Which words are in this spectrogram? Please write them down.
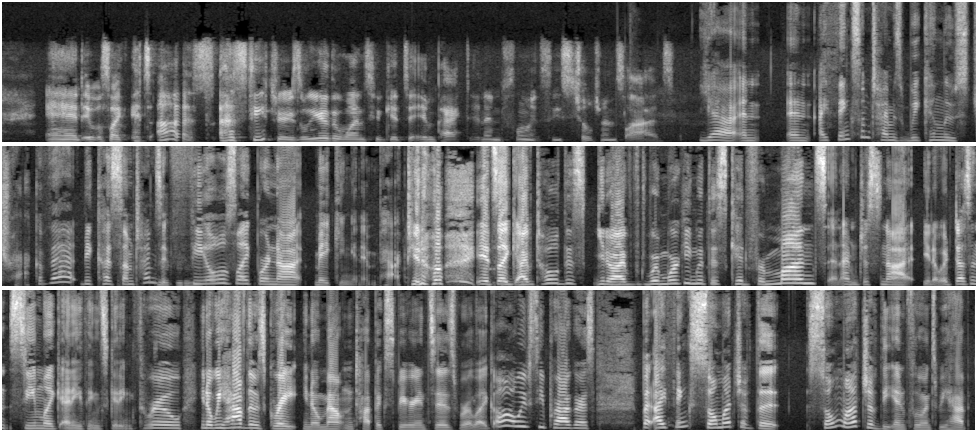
And it was like, it's us, us teachers. We are the ones who get to impact and influence these children's lives. Yeah. And, and I think sometimes we can lose track of that because sometimes it mm-hmm. feels like we're not making an impact. You know, it's like I've told this, you know, I've been working with this kid for months and I'm just not, you know, it doesn't seem like anything's getting through. You know, we have those great, you know, mountaintop experiences where like, oh, we see progress. But I think so much of the, so much of the influence we have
